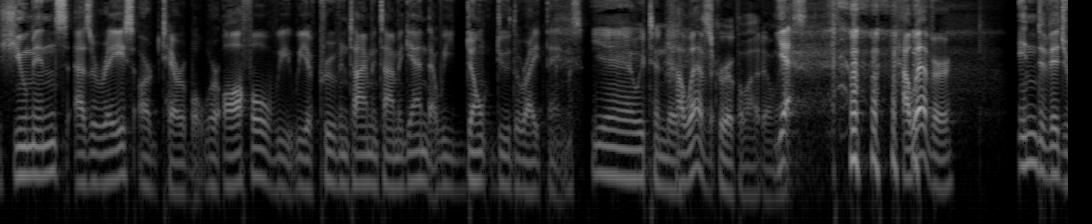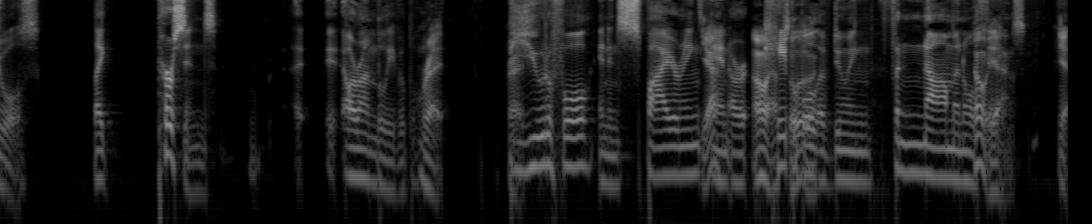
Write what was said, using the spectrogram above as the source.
humans as a race are terrible. We're awful. We, we have proven time and time again that we don't do the right things. Yeah, we tend to However- screw up a lot, don't we? Yes. However, individuals, persons, uh, are unbelievable. Right. Right. Beautiful and inspiring Yeah. and are Oh, capable absolutely. of doing phenomenal Oh things. Yeah.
